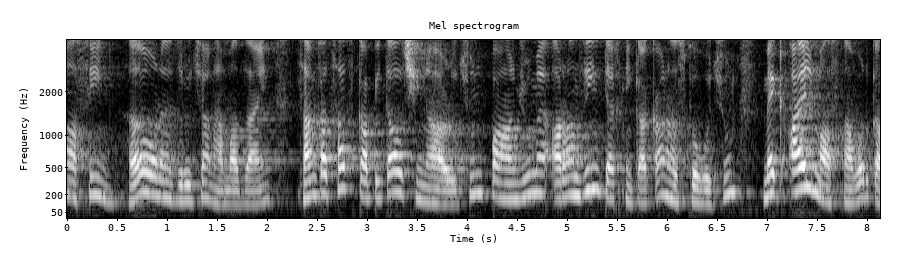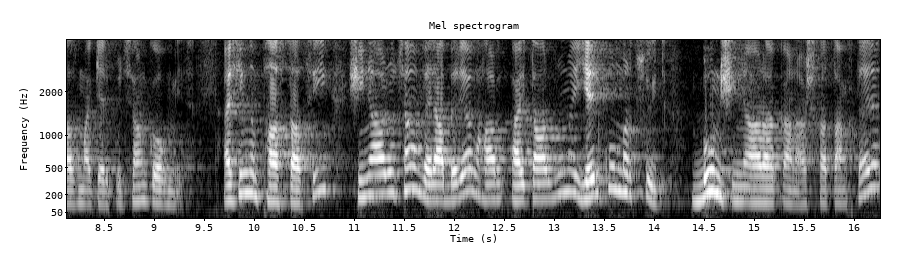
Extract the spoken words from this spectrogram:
մասին ՀՀ օրենսդրության համաձայն ցանկացած կապիտալ շինարարություն պահանջում է առանձին տեխնիկական հսկողություն մեկ այլ մասնավոր կազմակերպության կողմից։ Այսինքն փաստացի շինարարության վերաբերյալ հայտարարվում է երկու մրցույթ՝ բուն շինարարական աշխատանքները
